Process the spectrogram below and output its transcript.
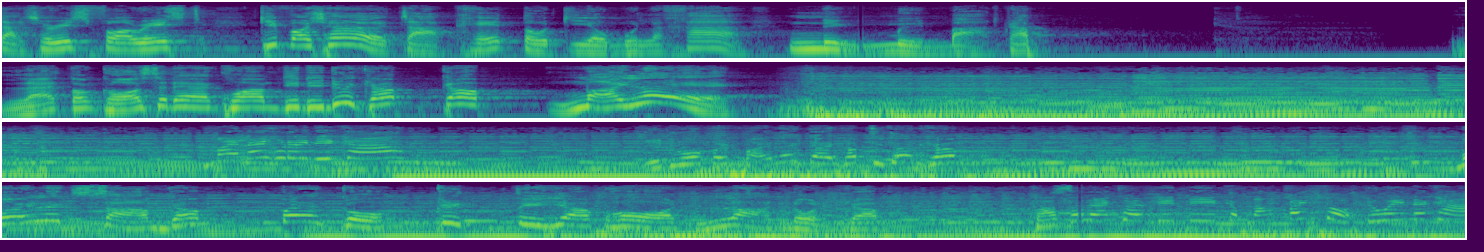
จาก Cherish Florist กิฟต์วอเชอร์จากเคสโตเกียวมูลค่า 10,000 บาทครับและต้องขอแสดงความยินดีด้วยครับกับ หมายเลข หมายเลขอะไรดีคะคิดว่าเป็นหมายเลขใดครับทุกท่านครับ หมายเลขสามครับ แป้งโกะกฤติยาพรลานนท์ครับ ขอแสดงความยินดีกับน้องแป้งโกะด้วยนะคะ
